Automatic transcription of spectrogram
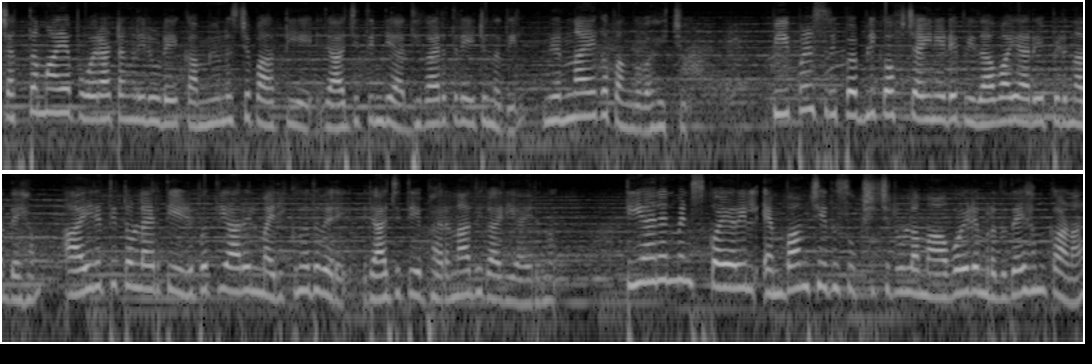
ശക്തമായ പോരാട്ടങ്ങളിലൂടെ കമ്മ്യൂണിസ്റ്റ് പാർട്ടിയെ രാജ്യത്തിന്റെ അധികാരത്തിലേറ്റുന്നതിൽ നിർണായക പങ്കുവഹിച്ചു പീപ്പിൾസ് റിപ്പബ്ലിക് ഓഫ് ചൈനയുടെ പിതാവായി അറിയപ്പെടുന്ന അദ്ദേഹം ആയിരത്തി തൊള്ളായിരത്തി എഴുപത്തിയാറിൽ മരിക്കുന്നതുവരെ രാജ്യത്തെ ഭരണാധികാരിയായിരുന്നു. ടിയാനൻമെൻ സ്ക്വയറിൽ എംബാം ചെയ്ത് സൂക്ഷിച്ചിട്ടുള്ള മാവോയുടെ മൃതദേഹം കാണാൻ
